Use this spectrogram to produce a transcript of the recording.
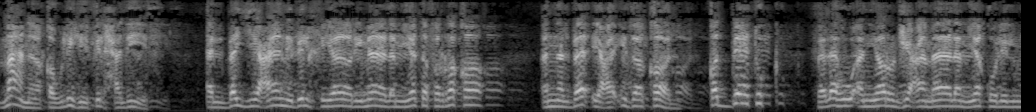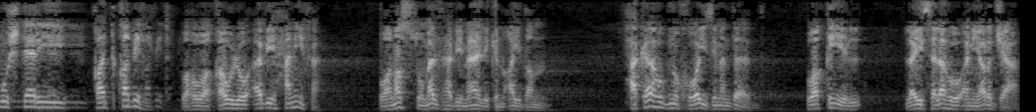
معنى قوله في الحديث البيعان بالخيار ما لم يتفرقا أن البائع إذا قال قد بعتك فله أن يرجع ما لم يقل المشتري قد قبلت. وهو قول أبي حنيفة ونص مذهب مالك أيضا. حكاه ابن خويز منداد وقيل ليس له أن يرجع.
